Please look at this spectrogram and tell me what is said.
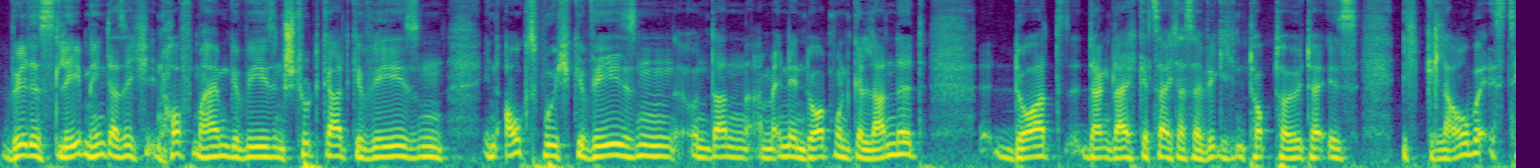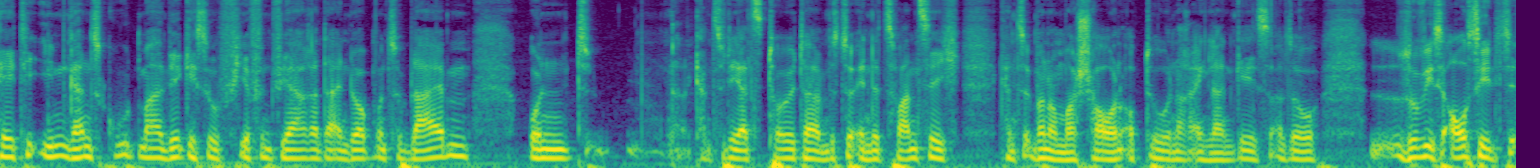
wildes Leben hinter sich in Hoffenheim gewesen, Stuttgart gewesen, in Augsburg gewesen und dann am Ende in Dortmund gelandet. Dort dann gleich gezeigt, dass er wirklich ein Top-Torhüter ist. Ich glaube, es täte ihm ganz gut, mal wirklich so vier, fünf Jahre da in Dortmund zu bleiben. Und dann kannst du dir als Torhüter, bist du Ende 20, kannst du immer noch mal schauen, ob du nach England gehst. Also so wie es aussieht,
